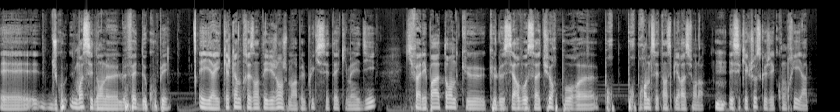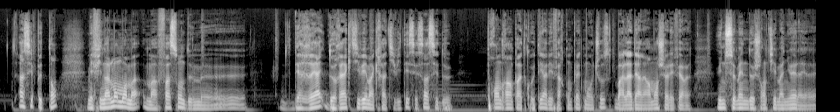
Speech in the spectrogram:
Et du coup, moi, c'est dans le, le fait de couper. Et il y a quelqu'un de très intelligent, je me rappelle plus qui c'était, qui m'avait dit qu'il fallait pas attendre que, que le cerveau sature pour, euh, pour, pour prendre cette inspiration-là. Mm. Et c'est quelque chose que j'ai compris il y a assez peu de temps. Mais finalement, moi, ma, ma façon de me de, réa- de réactiver ma créativité, c'est ça, c'est de prendre un pas de côté, aller faire complètement autre chose. Bah, là, dernièrement, je suis allé faire une semaine de chantier manuel euh,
